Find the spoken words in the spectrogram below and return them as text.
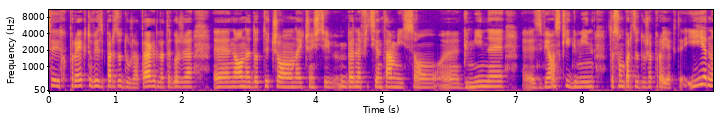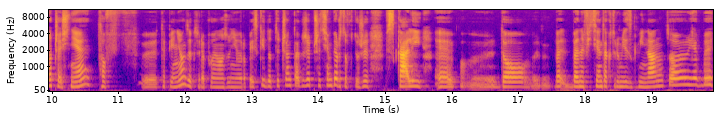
tych projektów jest bardzo duża, tak? dlatego że no one dotyczą najczęściej beneficjentami są gminy, związki gmin, to są bardzo duże projekty. I jednocześnie to te pieniądze, które płyną z Unii Europejskiej, dotyczą także przedsiębiorców, którzy w skali y, do beneficjenta, którym jest gmina, no to jakby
